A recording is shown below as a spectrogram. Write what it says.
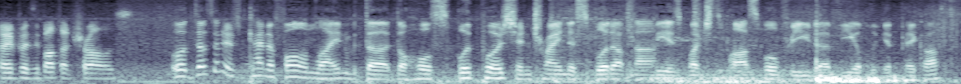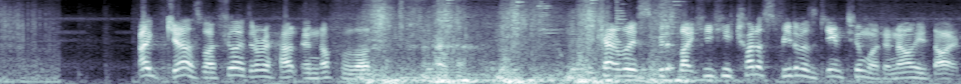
Mean, because he bought that Charles. Well, doesn't it kind of fall in line with the the whole split push and trying to split up not be as much as possible for you to be able to get pick off? I guess, but I feel like they already had enough of that. He can't really speed it. Like he, he tried to speed up his game too much, and now he died.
